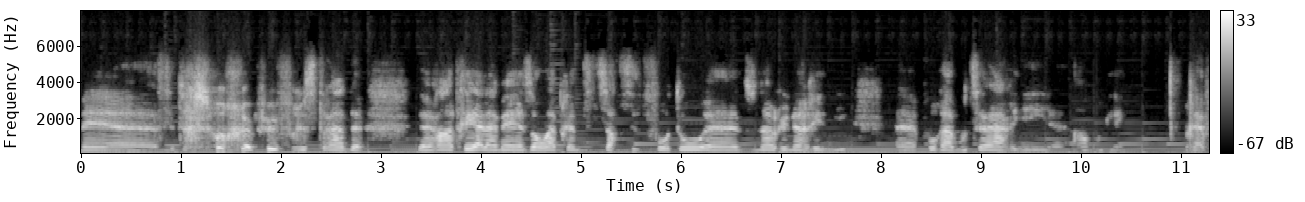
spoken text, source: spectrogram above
Mais euh, c'est toujours un peu frustrant de, rentrer à la maison après une petite sortie de photo d'une heure, une heure et demie pour aboutir à rien en bout de. Bref,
